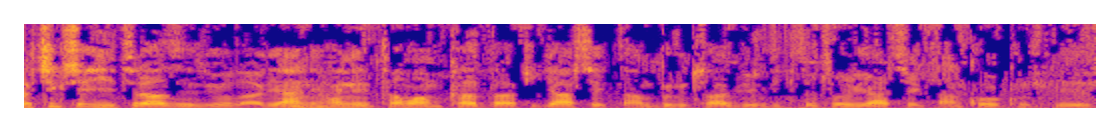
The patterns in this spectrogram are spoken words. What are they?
açıkça itiraz ediyorlar. Yani Hı hani tamam Kaddafi gerçekten brutal bir diktatör. Gerçekten korkunç bir herif.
